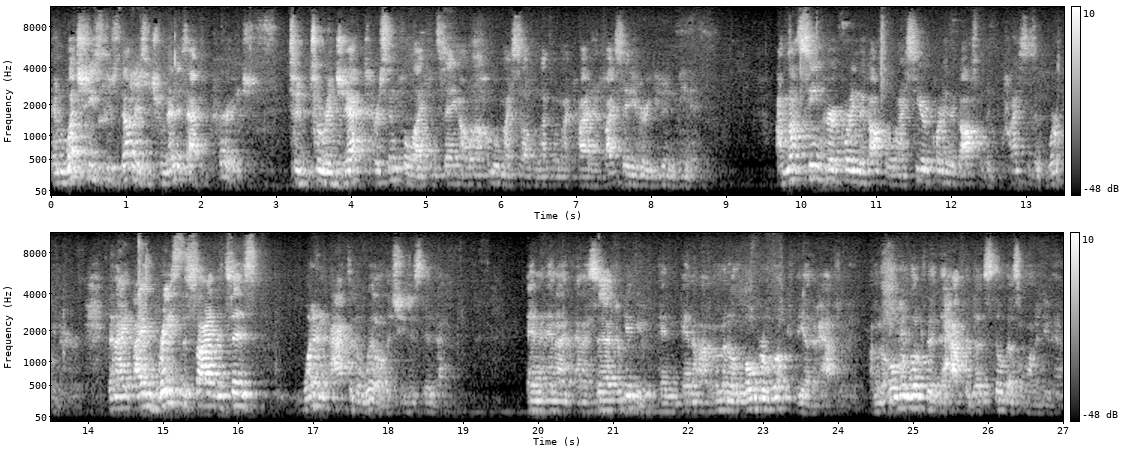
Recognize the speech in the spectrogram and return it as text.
And what she's just done is a tremendous act of courage to, to reject her sinful life and saying, I want to humble myself and let go of my pride. And if I say to her, You didn't mean it, I'm not seeing her according to the gospel. When I see her according to the gospel, that Christ is at work in her, then I, I embrace the side that says, What an act of the will that she just did that. And, and, I, and I say, I forgive you. And, and I'm going to overlook the other half of it. I'm going to overlook the, the half that does, still doesn't want to do that.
